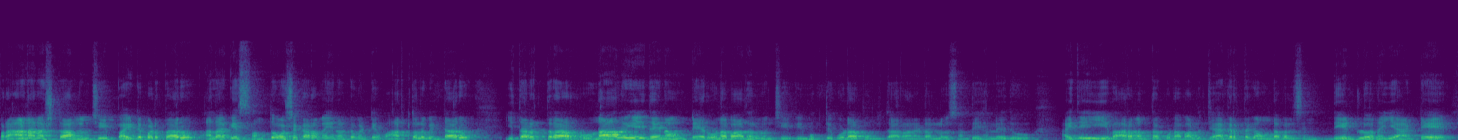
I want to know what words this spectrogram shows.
ప్రాణ నష్టాల నుంచి బయటపడతారు. అలాగే సంతోషకరమైనటువంటి వార్తలు వింటారు. ఇతరత్ర రుణాలు ఏదైనా ఉంటే రుణ బాధల నుంచి విముక్తి కూడా పొందుతారు అనడంలో సందేహం లేదు. అయితే ఈ వారం అంతా కూడా వాళ్ళు జాగ్రత్తగా ఉండవలసింది దేంట్లోనయ్యా అంటే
